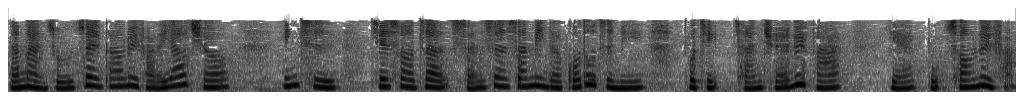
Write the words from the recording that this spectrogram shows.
能满足最高律法的要求，因此接受这神圣生命的国度子民，不仅成全律法。也补充律法，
